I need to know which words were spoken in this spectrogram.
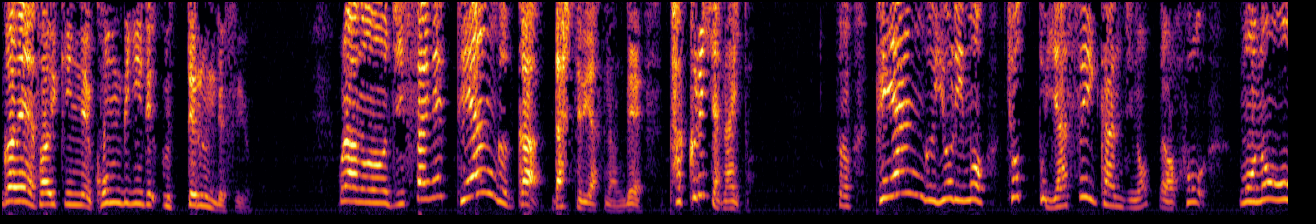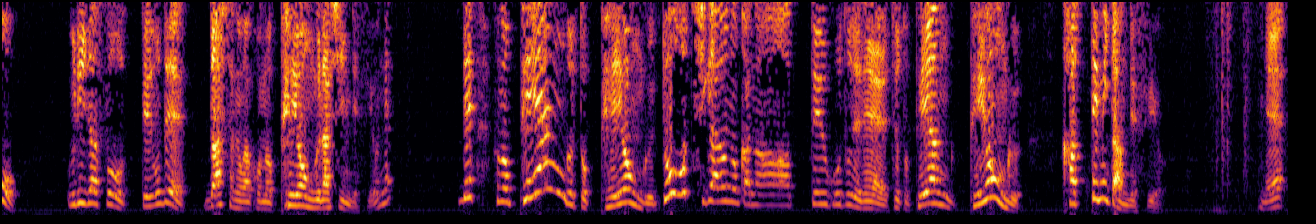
がね、最近ね、コンビニで売ってるんですよ。これあの、実際ね、ペヤングが出してるやつなんで、パクリじゃないと。その、ペヤングよりもちょっと安い感じの、だからほ、ものを売り出そうっていうので、出したのがこのペヨングらしいんですよね。で、そのペヤングとペヨング、どう違うのかなーっていうことでね、ちょっとペヤング、ペヨング、買ってみたんですよ。ね。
